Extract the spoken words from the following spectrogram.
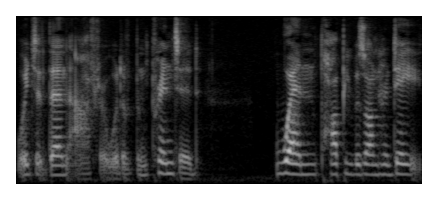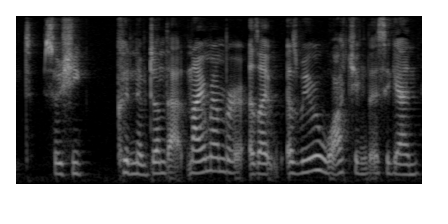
which then after would have been printed when Poppy was on her date. So she couldn't have done that. And I remember as I as we were watching this again,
